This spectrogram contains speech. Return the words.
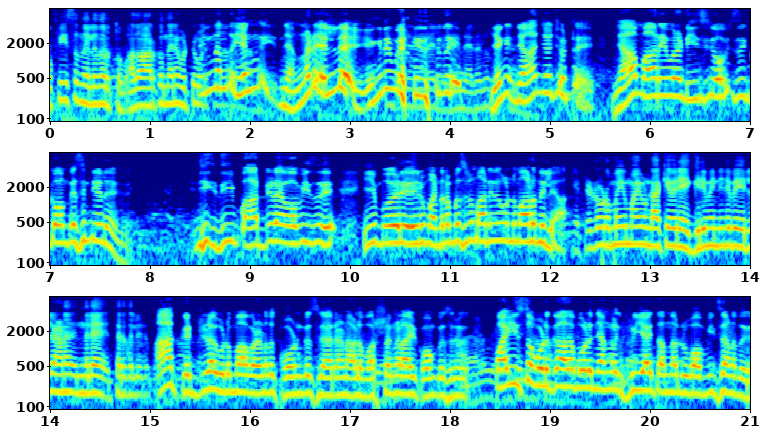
ഓഫീസ് നിലനിർത്തും. അത് ആർക്കും തന്നെ വിട്ടു പിന്നെന്താ ഞങ്ങളുടെ അല്ലേ? എങ്ങനെ ഞാൻ ചോദിച്ചോട്ടെ ഞാൻ മാറിയപ്പോൾ ഡി സി ഓഫീസ് കോൺഗ്രസിന്റെയാണ് ഇത് ഈ പാർട്ടിയുടെ ഓഫീസ് ഈ ഒരു ഒരു മണ്ഡലം ബസ്സിന് മാറിയത് കൊണ്ട് മാറുന്നില്ല. കെട്ടിട ഉടമയുമായി ഉണ്ടാക്കിയ ഒരു എഗ്രിമെന്റിന്റെ പേരിലാണ് ഇന്നലെ ഇത്തരത്തിലൊരു ആ കെട്ടിട ഉടമ പറയണത് കോൺഗ്രസ്സുകാരാണ്. ആൾ വർഷങ്ങളായി കോൺഗ്രസിന് പൈസ കൊടുക്കാതെ പോലും ഞങ്ങൾക്ക് ഫ്രീ ആയി തന്ന ഒരു ഓഫീസാണത്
